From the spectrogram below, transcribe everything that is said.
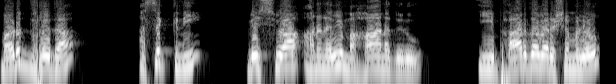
మరుద్భృద అసక్ని విశ్వ అననవి మహానదులు. ఈ భారతవర్షములో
